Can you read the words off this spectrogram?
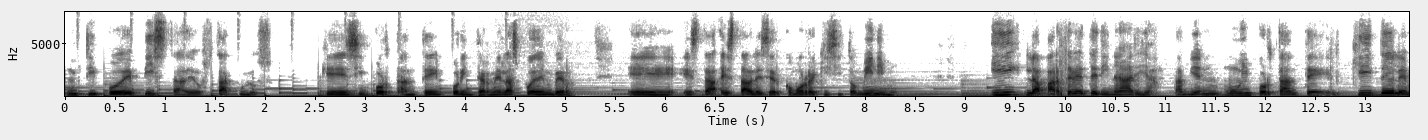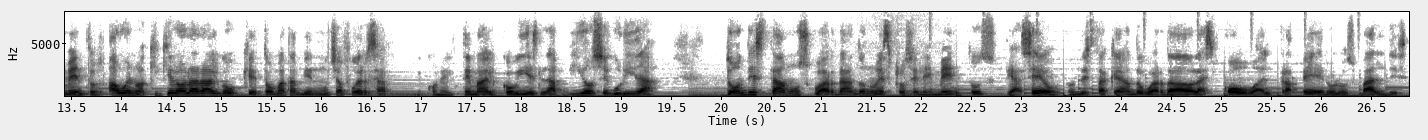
un tipo de pista de obstáculos que es importante, por internet las pueden ver, eh, establecer como requisito mínimo. Y la parte veterinaria, también muy importante, el kit de elementos. Ah, bueno, aquí quiero hablar algo que toma también mucha fuerza con el tema del COVID, es la bioseguridad. ¿Dónde estamos guardando nuestros elementos de aseo? ¿Dónde está quedando guardado la escoba, el trapero, los baldes?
